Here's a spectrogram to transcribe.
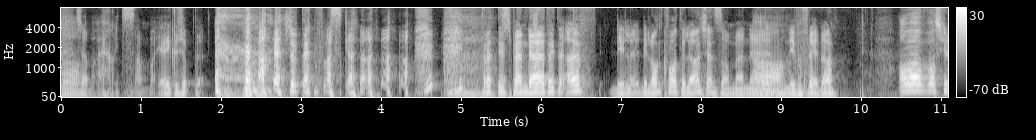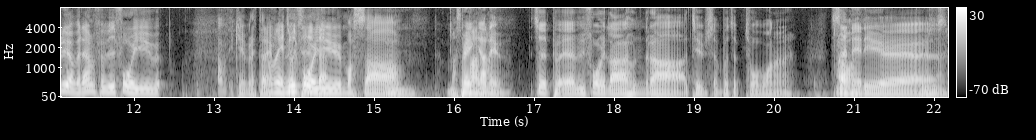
Ja. Så jag bara, äh, skitsamma. Jag gick och köpte. jag köpte en flaska där. 30 spänn där. Jag tänkte, öff, det är, det är långt kvar till lön känns som, men Ja. eh, nu på fredag. ja vad, vad ska du göra med den? För vi får ju... Ja, vi kan ju berätta det. Jag Vi får det ju massa Mm. Massa pengar para. nu. Typ, eh, vi får ju la 100 000 på typ två månader. Sen Ja. är det ju... eh, Precis.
